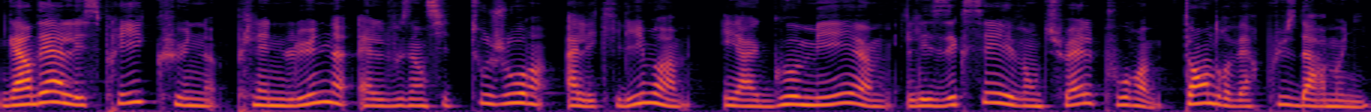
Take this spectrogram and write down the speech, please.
Gardez à l'esprit qu'une pleine lune, elle vous incite toujours à l'équilibre et à gommer euh, les excès éventuels pour tendre vers plus d'harmonie.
